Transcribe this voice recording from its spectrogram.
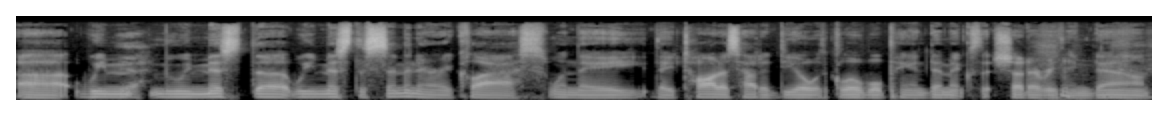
Uh, we yeah. we missed the we missed the seminary class when they they taught us how to deal with global pandemics that shut everything down.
